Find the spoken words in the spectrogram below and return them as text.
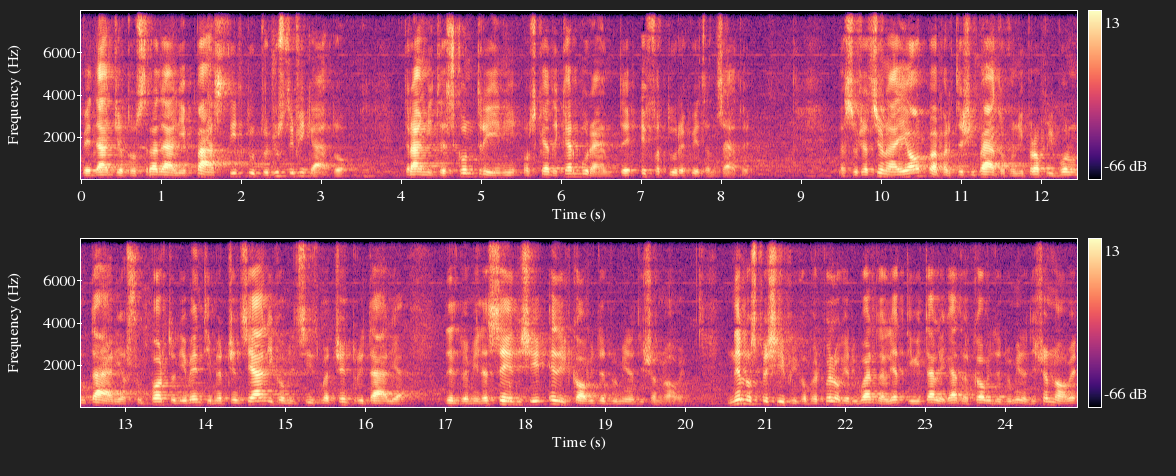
pedaggi autostradali e pasti, tutto giustificato tramite scontrini o schede carburante e fatture pietanzate. L'associazione AEOP ha partecipato con i propri volontari a supporto di eventi emergenziali come il sisma Centro Italia del 2016 ed il Covid del 2019. Nello specifico, per quello che riguarda le attività legate al Covid del 2019,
